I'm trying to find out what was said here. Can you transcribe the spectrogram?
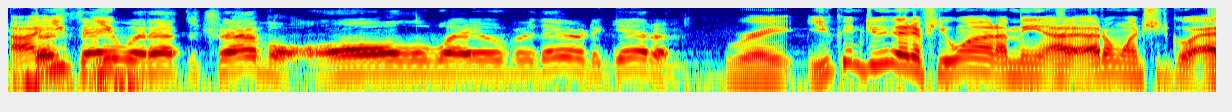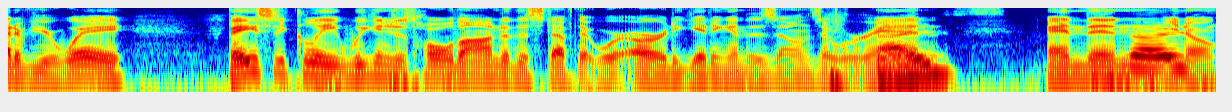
Uh, you, they you- would have to travel all the way over there to get them. right? You can do that if you want. I mean, I, I don't want you to go out of your way. Basically, we can just hold on to the stuff that we're already getting in the zones that we're in, Nice. and then Nice. you know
